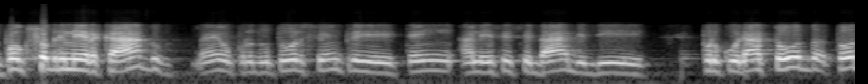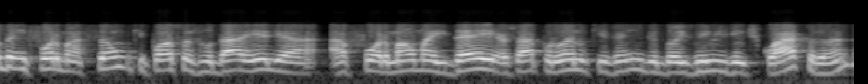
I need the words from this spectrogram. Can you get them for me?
um pouco sobre mercado, né? O produtor sempre tem a necessidade de procurar toda toda a informação que possa ajudar ele a, a formar uma ideia já para o ano que vem de 2024, né?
